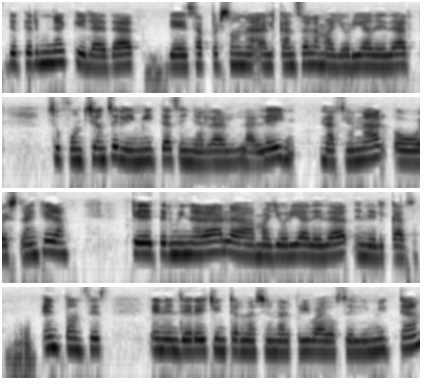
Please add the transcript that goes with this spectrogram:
determina que la edad de esa persona alcanza la mayoría de edad. Su función se limita a señalar la ley nacional o extranjera que determinará la mayoría de edad en el caso. Entonces, en el derecho internacional privado se limita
